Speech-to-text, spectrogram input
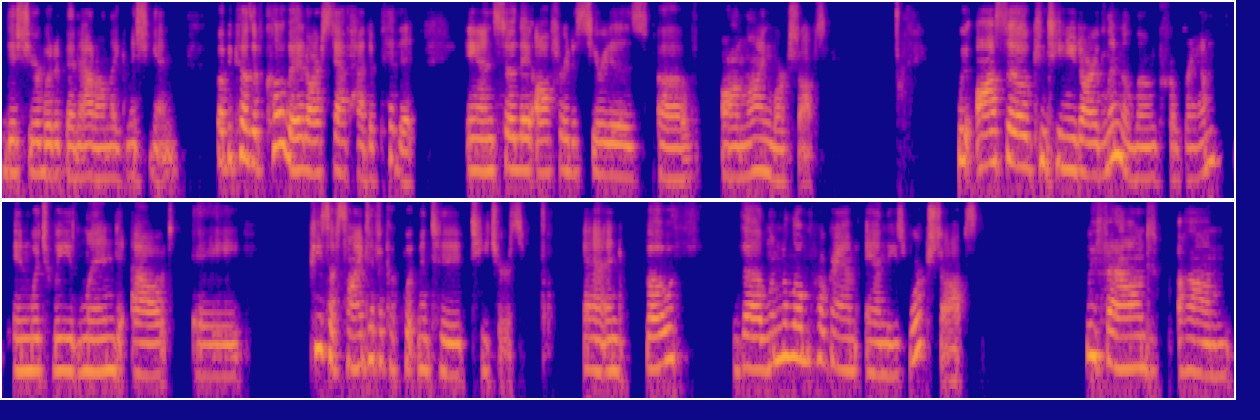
this year would have been out on Lake Michigan. But because of COVID, our staff had to pivot. And so they offered a series of online workshops. We also continued our Limno Loan program, in which we lend out a piece of scientific equipment to teachers. And both the Limno Loan program and these workshops, we found um,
